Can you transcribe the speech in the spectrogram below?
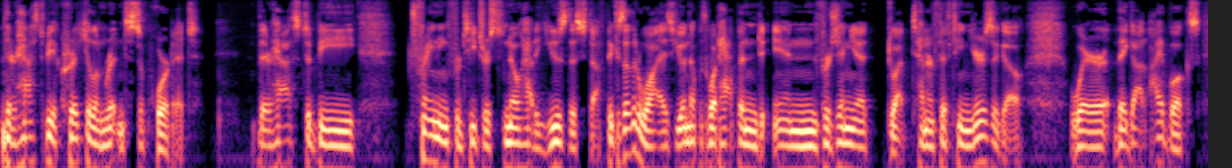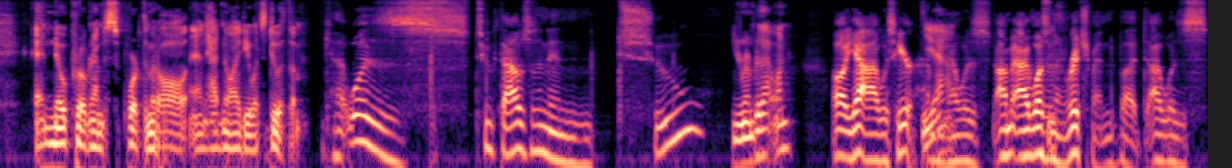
there has to be a curriculum written to support it there has to be training for teachers to know how to use this stuff because otherwise you end up with what happened in Virginia, what, 10 or 15 years ago, where they got iBooks and no program to support them at all and had no idea what to do with them. That was 2002. You remember that one? Oh yeah, I was here. I yeah, mean, I was. I mean, I wasn't in Richmond, but I was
